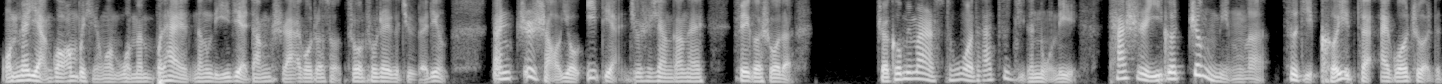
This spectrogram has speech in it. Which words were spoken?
我们的眼光不行，我我们不太能理解当时爱国者所做出这个决定，但至少有一点就是像刚才飞哥说的，Jacoby Myers 通过他自己的努力，他是一个证明了自己可以在爱国者的。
